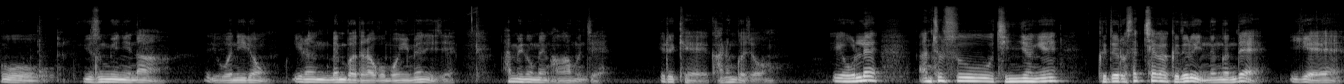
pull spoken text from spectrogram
어, 유승민이나 원희룡 이런 멤버들하고 모이면 이제 한미동맹 강화 문제 이렇게 가는 거죠. 이게 원래 안철수 진영의 그대로 색채가 그대로 있는 건데 이게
